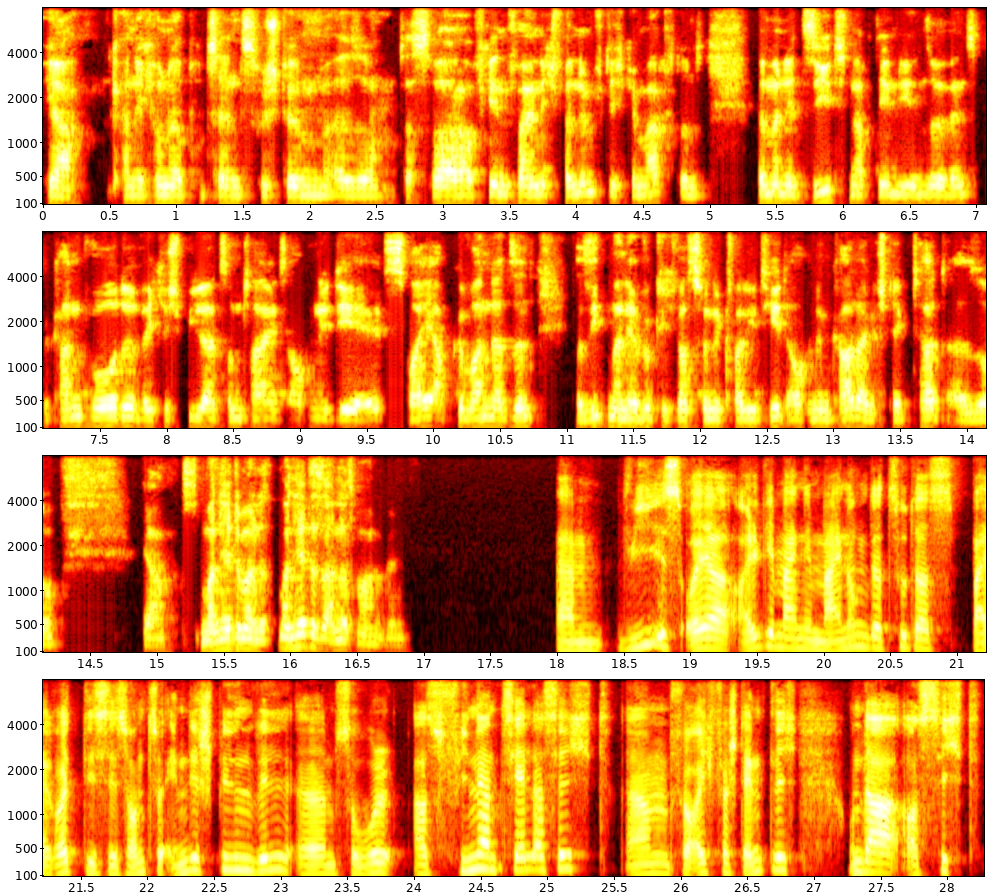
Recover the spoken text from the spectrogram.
Ja, kann ich 100% zustimmen. Also das war auf jeden Fall nicht vernünftig gemacht. Und wenn man jetzt sieht, nachdem die Insolvenz bekannt wurde, welche Spieler zum Teil auch in die DL 2 abgewandert sind, da sieht man ja wirklich, was für eine Qualität auch in dem Kader gesteckt hat. Also ja, man hätte, man, man hätte es anders machen können. Ähm, wie ist euer allgemeine Meinung dazu, dass Bayreuth die Saison zu Ende spielen will, ähm, sowohl aus finanzieller Sicht, ähm, für euch verständlich, und auch aus Sicht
